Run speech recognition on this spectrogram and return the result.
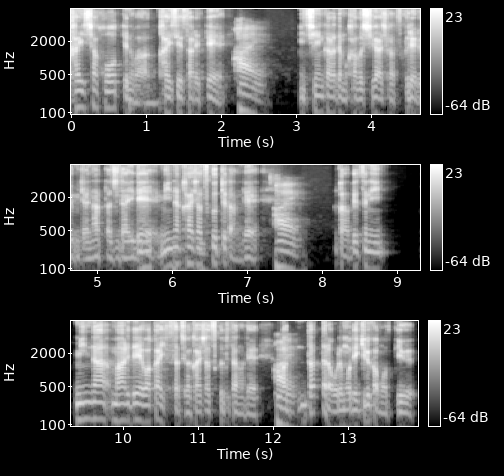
会社法っていうのが改正されて、はい。1円からでも株式会社が作れるみたいになった時代で、みんな会社作ってたんで、はい。なんか別にみんな周りで若い人たちが会社作ってたので、はい、だったら俺もできるかもっていう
